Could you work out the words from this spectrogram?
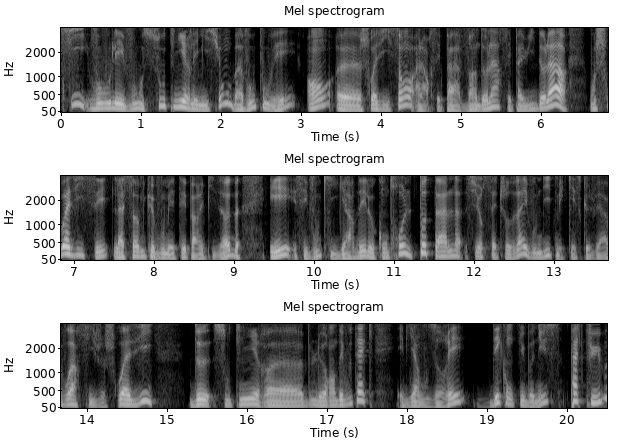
si vous voulez vous soutenir l'émission, bah vous pouvez en euh, choisissant, alors c'est pas 20 dollars, c'est pas 8 dollars, vous choisissez la somme que vous mettez par épisode et c'est vous qui gardez le contrôle total sur cette chose-là et vous me dites mais qu'est-ce que je vais avoir si je choisis de soutenir euh, le rendez-vous tech Eh bien vous aurez des contenus bonus, pas de pub,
